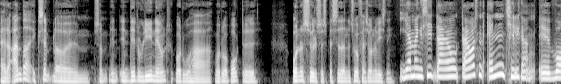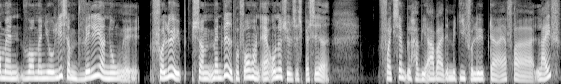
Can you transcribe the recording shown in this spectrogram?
Er der andre eksempler, øh, som end, end det du lige nævnte, hvor du har, hvor du har brugt øh, undersøgelsesbaseret naturfagsundervisning? Ja, man kan sige, der er jo der er også en anden tilgang, øh, hvor, man, hvor man jo ligesom vælger nogle øh, forløb, som man ved på forhånd er undersøgelsesbaseret. For eksempel har vi arbejdet med de forløb, der er fra LIFE,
